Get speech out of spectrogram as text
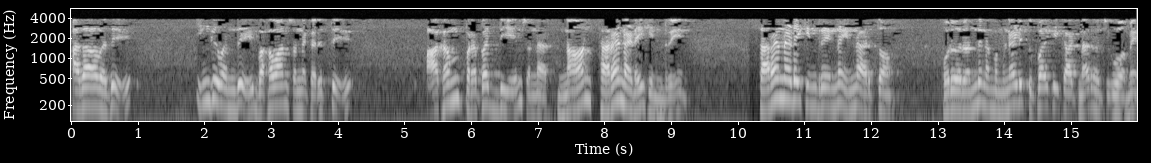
அதாவது இங்கு வந்து பகவான் சொன்ன கருத்து அகம் பிரபத்தியேன்னு சொன்னார். நான் சரணடைகின்றேன். சரணடைகின்றேன்னா என்ன அர்த்தம்? ஒருவர் வந்து நம்ம முன்னாடி துப்பாக்கி காட்டினார்னு வச்சுக்குவோமே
